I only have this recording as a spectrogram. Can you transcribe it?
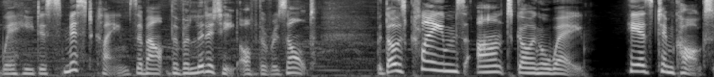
where he dismissed claims about the validity of the result. But those claims aren't going away. Here's Tim Cocks,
